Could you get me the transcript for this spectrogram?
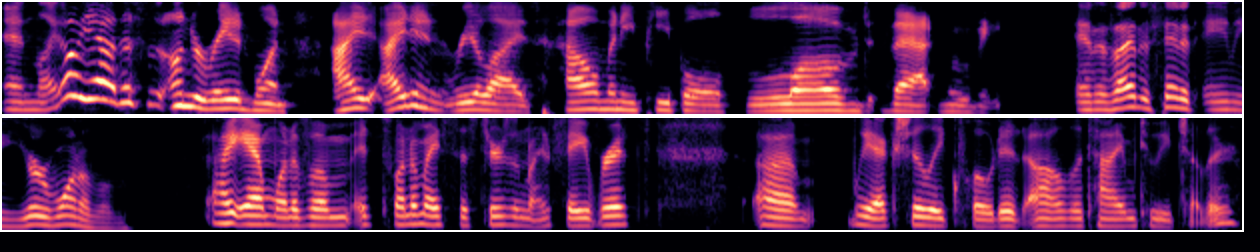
and like, oh yeah, this is an underrated one. I I didn't realize how many people loved that movie. And as I understand it, Amy, you're one of them. I am one of them. It's one of my sisters and my favorites. Um, we actually quote it all the time to each other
